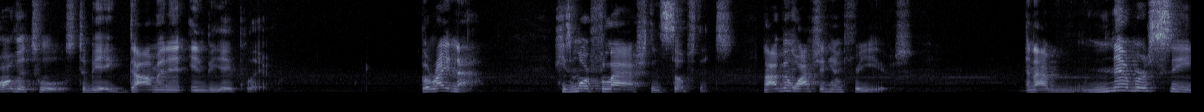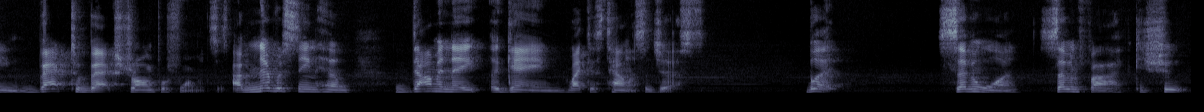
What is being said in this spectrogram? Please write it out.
all the tools to be a dominant NBA player. But right now, he's more flash than substance. Now, I've been watching him for years, and I've never seen back to back strong performances. I've never seen him dominate a game like his talent suggests. But 7 1, 7 5 can shoot,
